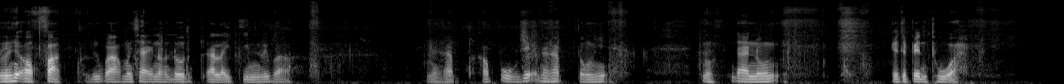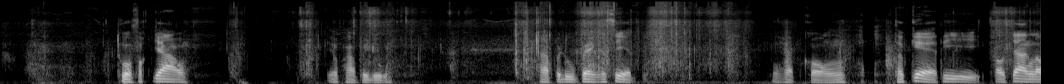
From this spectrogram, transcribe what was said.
ัวนี้ออกฝักหรือเปล่าไม่ใช่เนอะโดนอะไรกินหรือเปล่านะครับเขาปลูกเยอะนะครับ ตรงนี้นู่นด้านนู้นก็จะเป็นถั่ว ถั่วฝักยาว เดี๋ยวพาไปดู พาไปดูแปลงเกษตรนะครับของเท่าแก่ที่เขาจ้างเรา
